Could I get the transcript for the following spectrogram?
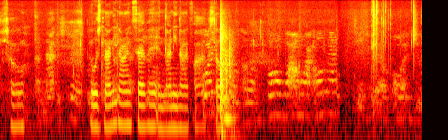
So it was 99.7 and 99.5. So. Um, on Walmart online, just grab orange juice.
